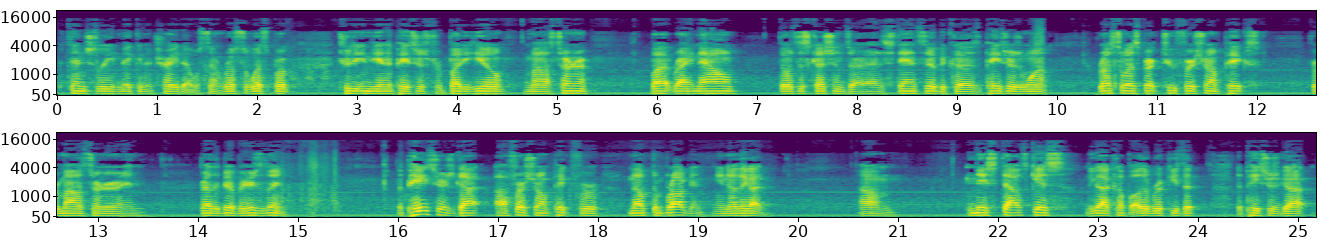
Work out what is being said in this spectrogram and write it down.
potentially making a trade that will send Russell Westbrook to the Indiana Pacers for Buddy Hield, Miles Turner. But right now, those discussions are at a standstill because Pacers want Russell Westbrook, two first round picks for Miles Turner and Bradley Beal. But here's the thing the Pacers got a first round pick for Malcolm Brogdon. You know, they got um, Nik Stauskas. They got a couple other rookies that the Pacers got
